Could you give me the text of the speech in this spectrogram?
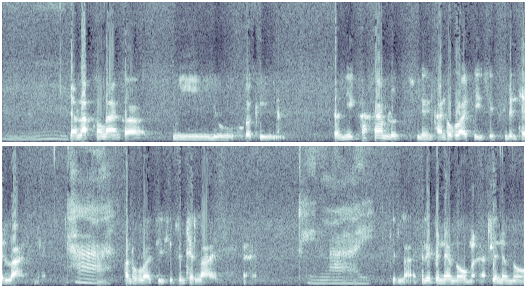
อืมแนวรับข้างล่างก็มีอยู่ก็คือ ตอนนี้ห้ามหลุดหนึ่งพันหกร้อยสี่สิบที่เป็นเทรนไลน์ค่ะ พันหกร้อยสี่สิบเป็นเทรนไลน์นะฮะ เทรนไลน์เทรนไลน์เขาเรียกเป็นแนวโน้มนะฮะเส้นแนวโน้ม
